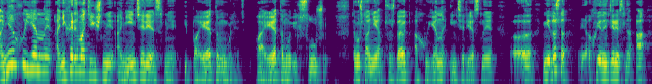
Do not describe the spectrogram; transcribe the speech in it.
они охуенные, они харизматичные, они интересные. И поэтому, блядь, поэтому их слушают. Потому что они обсуждают охуенно интересные... Э, не то, что охуенно интересные, а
